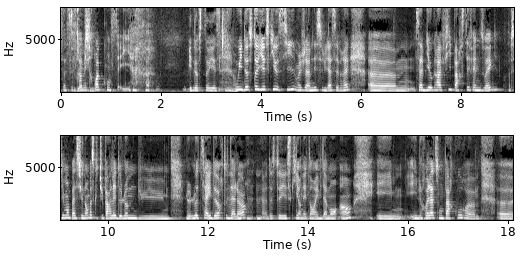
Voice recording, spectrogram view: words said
ça ce sera mes trois conseils. Et Dostoïevski, non Oui, Dostoïevski aussi. Moi, j'ai amené celui-là, c'est vrai. Euh, sa biographie par Stephen Zweig, absolument passionnant parce que tu parlais de l'homme du l'outsider tout à mm, l'heure. Mm, mm, euh, Dostoïevski en étant évidemment un, et, il relate son parcours euh,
